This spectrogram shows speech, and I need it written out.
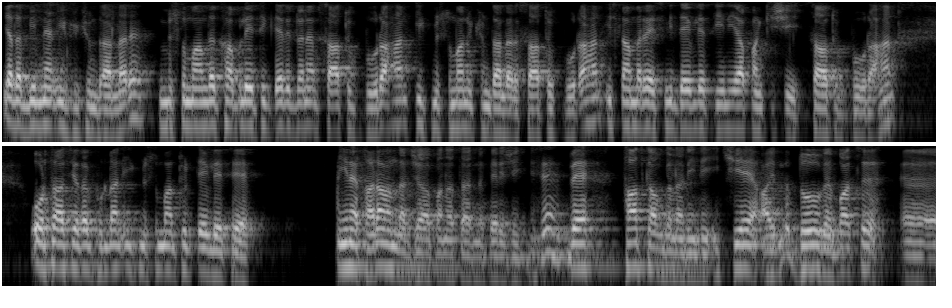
ya da bilinen ilk hükümdarları, Müslümanlığı kabul ettikleri dönem Satuk Buğrahan, ilk Müslüman hükümdarları Satuk Buğrahan, İslam'ı resmi devlet dini yapan kişi Satuk Buğrahan, Orta Asya'da kurulan ilk Müslüman Türk devleti yine Karahanlar cevap anahtarını verecek bize ve taht kavgaları ile ikiye ayrılıp Doğu ve Batı e,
